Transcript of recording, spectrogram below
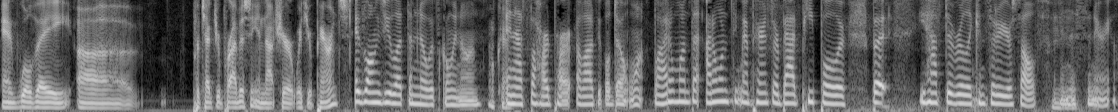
And will they, uh, protect your privacy and not share it with your parents? as long as you let them know what's going on. Okay. And that's the hard part. A lot of people don't want, well, I don't want that. I don't want to think my parents are bad people or, but you have to really consider yourself in this scenario.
